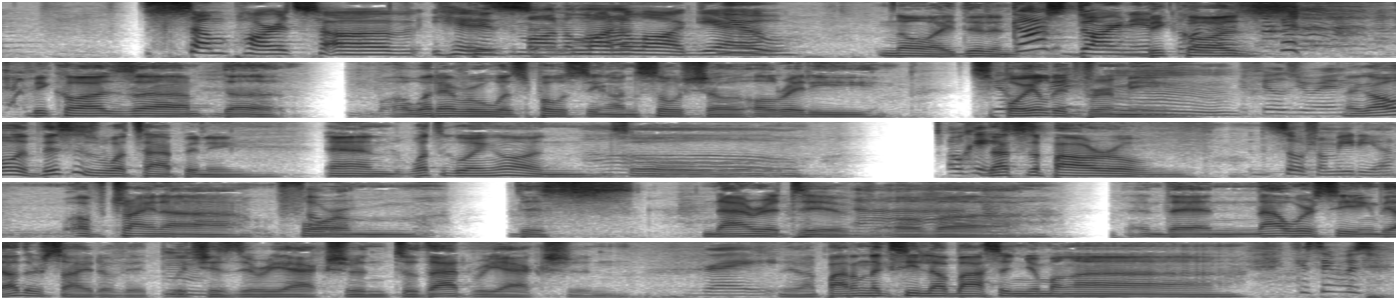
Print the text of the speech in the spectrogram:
some parts of his, His monologue. yeah. You. No, I didn't. Gosh darn it. Because because um, the uh, whatever was posting on social already spoiled it for me. It filled you in. Like, oh, this is what's happening and what's going on. So okay. that's the power of social media. of trying to form this narrative of uh and then now we're seeing the other side of it which is the reaction to that reaction Right. Di ba? parang nagsilabasan yung mga Because it was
